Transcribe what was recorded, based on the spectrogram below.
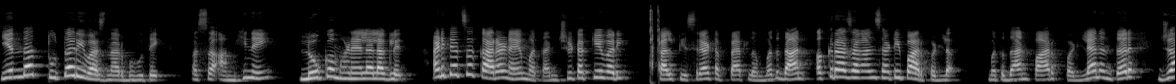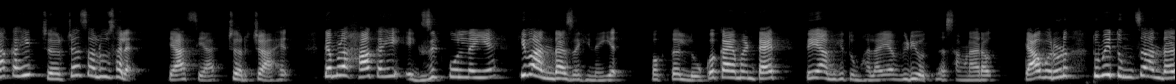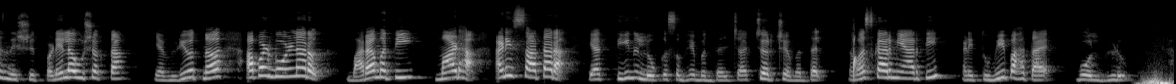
यंदा तुतारी वाजणार बहुतेक असं आम्ही नाही लोक म्हणायला लागलेत. आणि त्याचं कारण आहे मतांची टक्केवारी. काल तिसऱ्या टप्प्यातलं मतदान अकरा जागांसाठी पार पडलं. मतदान पार पडल्यानंतर ज्या काही चर्चा चालू झाल्या त्याच या चर्चा आहेत. त्यामुळे हा काही एक्झिट पोल नाहीये किंवा अंदाजही नाहीयेत. फक्त लोक काय म्हणतायत ते आम्ही तुम्हाला या व्हिडिओतनं सांगणार आहोत. त्यावरून तुम्ही तुमचा अंदाज निश्चितपणे लावू शकता. या व्हिडिओतनं आपण बोलणार आहोत. बारामती माढा आणि सातारा या तीन लोकसभेबद्दलच्या चर्चेबद्दल. नमस्कार मी आरती आणि तुम्ही पाहताय बोल भिडू.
